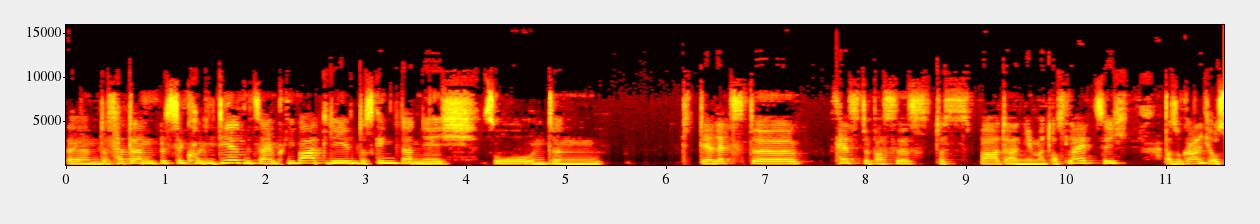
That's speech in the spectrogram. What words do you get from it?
Ähm, das hat dann ein bisschen kollidiert mit seinem Privatleben. Das ging dann nicht so. Und dann der letzte feste Bassist, das war dann jemand aus Leipzig, also gar nicht aus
